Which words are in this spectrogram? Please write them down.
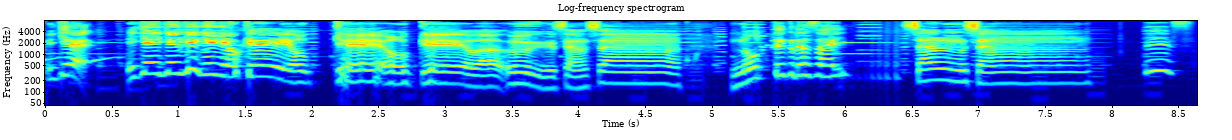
う。いけいけいけいけいけいけオッケーオッケーオッケーはうぐシャンシャン乗ってくださいシャンシャンです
